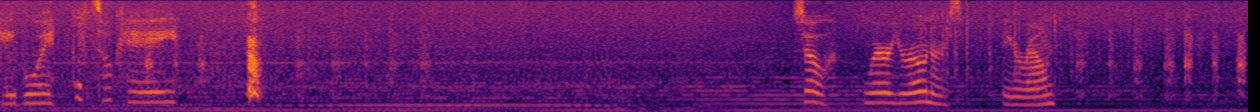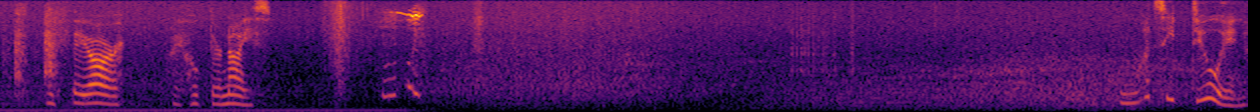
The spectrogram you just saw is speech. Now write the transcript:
Okay, boy. It's okay. So, where are your owners? They around? If they are, I hope they're nice. What's he doing?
